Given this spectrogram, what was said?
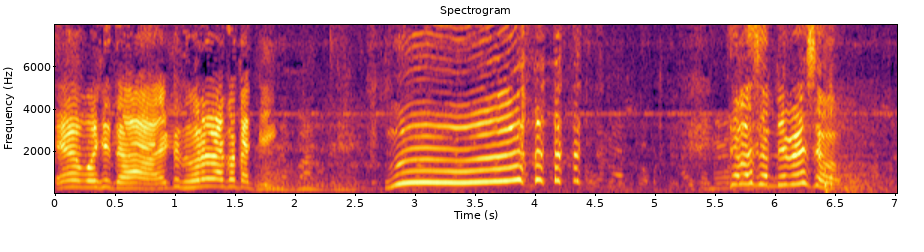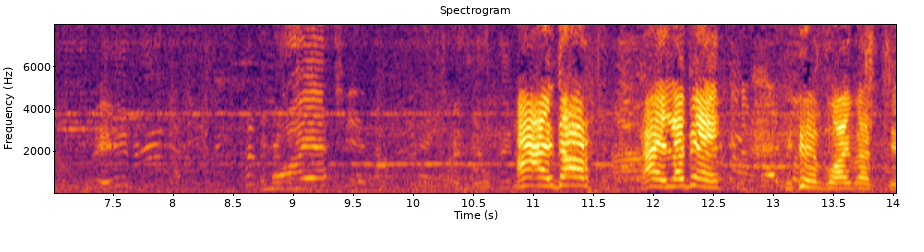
হ্যাঁ বসে তো হ্যাঁ একটু ধরে রাখো তাকে! চলো, স্যার, নেমে এসো। আয়, দাঁড়। আয় লাভে ভয় পাচ্ছ।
